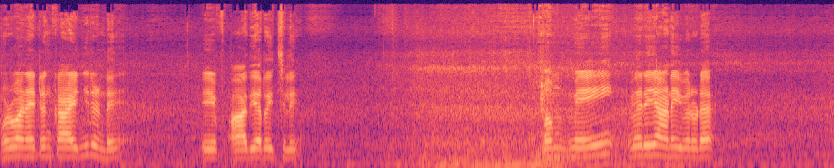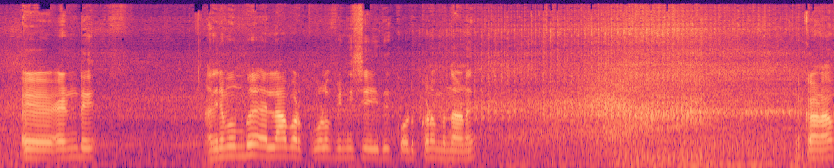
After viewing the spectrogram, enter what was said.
മുഴുവനായിട്ടും കഴിഞ്ഞിട്ടുണ്ട് ഈ ആദ്യ റീച്ചിൽ അപ്പം മെയ് വരെയാണ് ഇവരുടെ എൻഡ് അതിനു മുമ്പ് എല്ലാ വർക്കുകളും ഫിനിഷ് ചെയ്ത് കൊടുക്കണമെന്നാണ്. കാണാം.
